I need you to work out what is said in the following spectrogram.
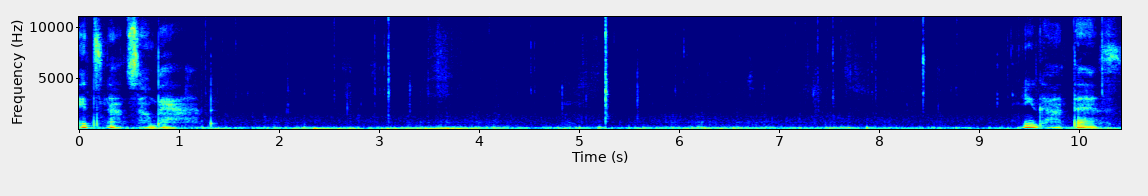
It's not so bad. You got this.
